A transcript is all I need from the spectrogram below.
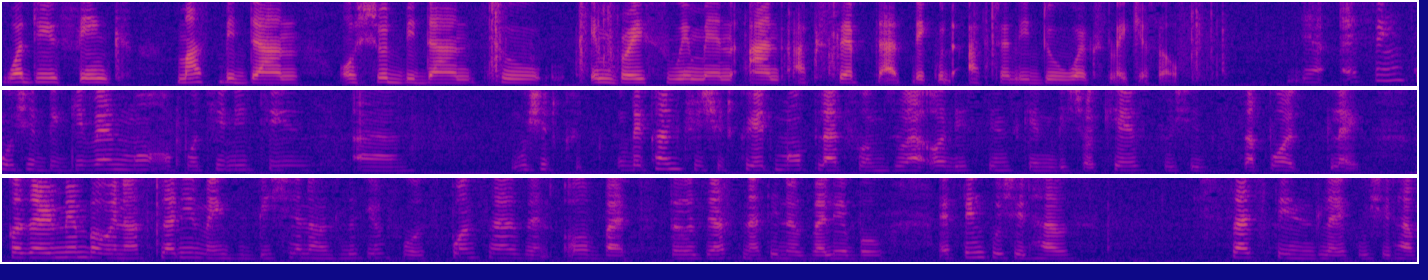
what do you think must be done or should be done to embrace women and accept that they could actually do works like yourself? Yeah, I think we should be given more opportunities. Um, we should, the country should create more platforms where all these things can be showcased. We should support, like, because I remember when I was planning my exhibition, I was looking for sponsors and all, but there was just nothing available. I think we should have such things, like we should have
